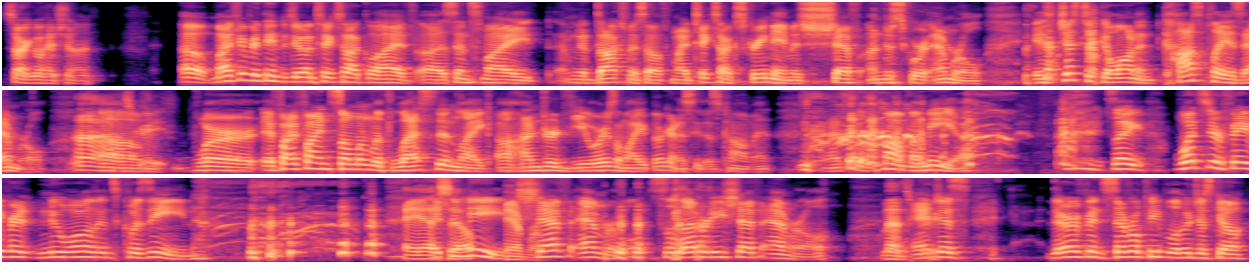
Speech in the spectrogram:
Sorry, go ahead, Sean. Oh, my favorite thing to do on TikTok Live, uh, since my I'm gonna dox myself, my TikTok screen name is Chef underscore Emerald, is just to go on and cosplay as Emerald. Uh, that's Um, great. Where if I find someone with less than like hundred viewers, I'm like, they're gonna see this comment. And it's the Mamma Mia. it's like, what's your favorite New Orleans cuisine? ASL It's me, Emerald. Chef Emerald, celebrity Chef Emerald. That's great. And just there have been several people who just go,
